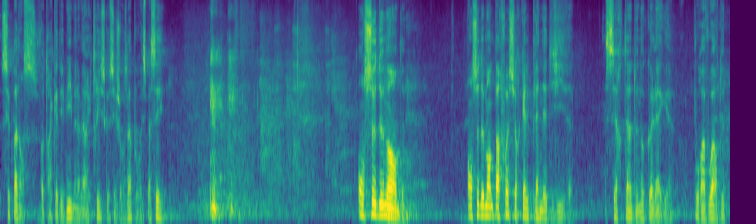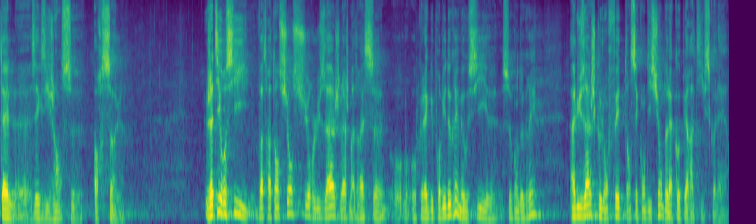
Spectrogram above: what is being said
C'est pas dans votre académie, madame la rectrice, que ces choses-là pourraient se passer on se demande, parfois sur quelle planète vivent certains de nos collègues pour avoir de telles euh, exigences hors sol. J'attire aussi votre attention sur l'usage, là je m'adresse euh, aux, collègues du premier degré, mais aussi euh, second degré, à l'usage que l'on fait dans ces conditions de la coopérative scolaire.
